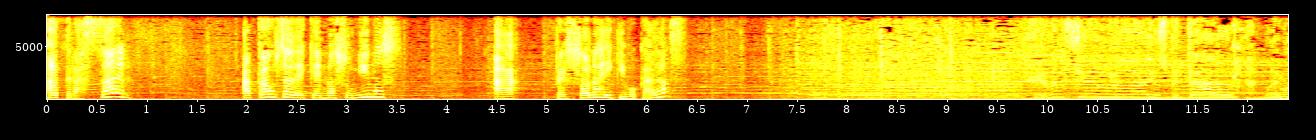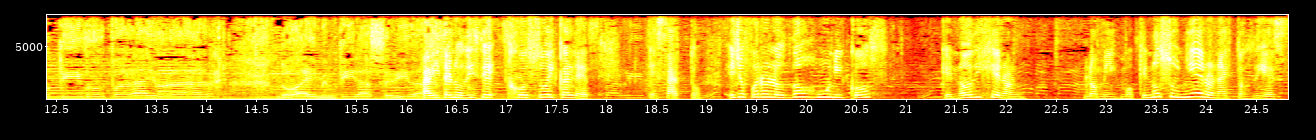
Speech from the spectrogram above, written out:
atrasar a causa de que nos unimos a personas equivocadas. En el cielo no hay hospital, no hay motivo para llorar, no hay mentiras heridas. Fabita nos dice Josué y Caleb. Exacto. Ellos fueron los dos únicos que no dijeron lo mismo, que no se unieron a estos diez.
